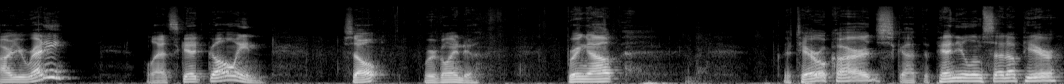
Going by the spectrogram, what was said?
Are you ready? Let's get going. So, we're going to bring out the tarot cards, got the pendulum set up here,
